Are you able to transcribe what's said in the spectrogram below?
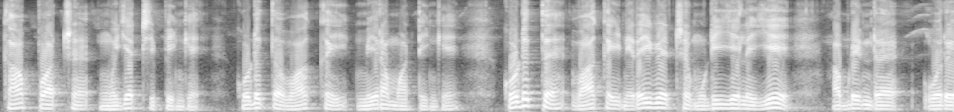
காப்பாற்ற முயற்சிப்பீங்க. கொடுத்த வாக்கை மீற மாட்டீங்க கொடுத்த வாக்கை நிறைவேற்ற முடியலையே அப்படின்ற ஒரு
